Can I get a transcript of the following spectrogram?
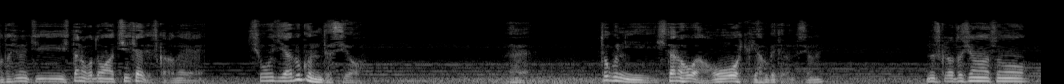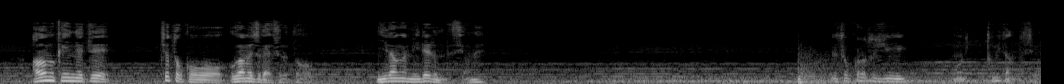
私のうち下の子供は小さいですからね、障子破くんですよ。ええ。特に下の方は大きく破けてるんですよね。ですから私はその、仰向けに寝て、ちょっとこう、上目遣いすると、庭が見れるんですよね。で、そこから私、もっと見たんですよ。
